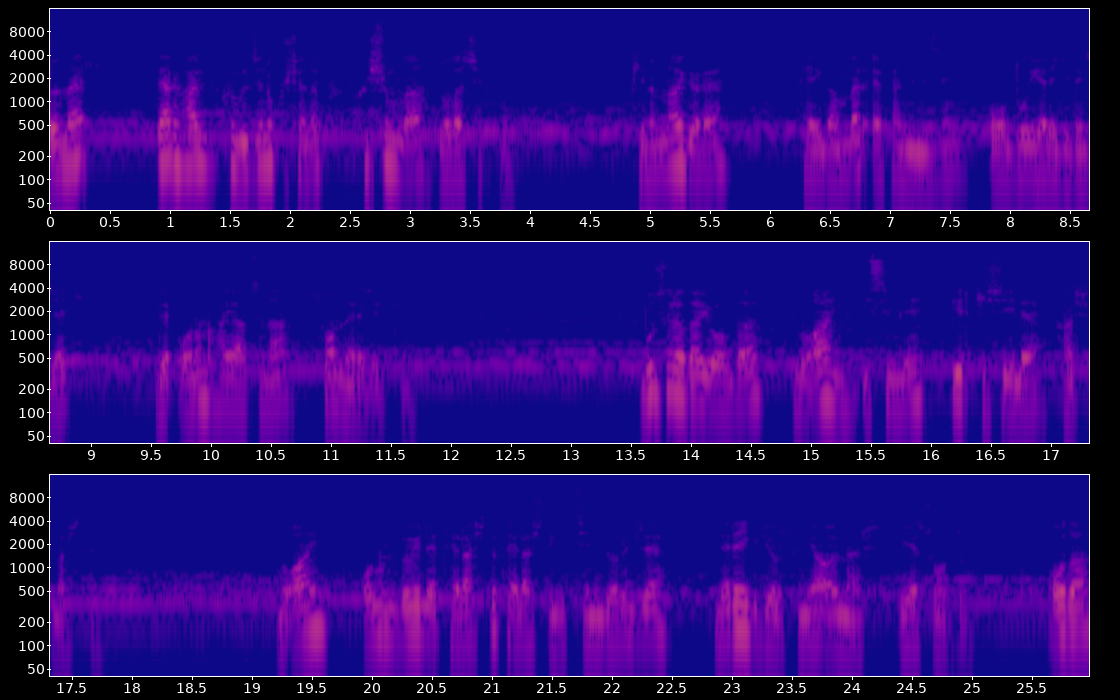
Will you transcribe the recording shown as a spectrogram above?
Ömer derhal kılıcını kuşanıp hışımla yola çıktı. Planına göre Peygamber Efendimizin olduğu yere gidecek ve onun hayatına son verecekti. Bu sırada yolda Nuaym isimli bir kişiyle karşılaştı. Nuaym onun böyle telaşlı telaşlı gittiğini görünce "Nereye gidiyorsun ya Ömer?" diye sordu. O da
